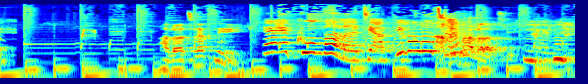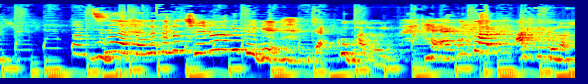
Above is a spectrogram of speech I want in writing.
ভালো আছেন আপনি? হ্যাঁ খুব ভালো আছি। আপনি ভালো আমি আছেন ভালো আছি। আচ্ছা তাহলে তোমরা চেনো আগে থেকে। যাক, খুব ভালো হলো। হ্যাঁ এখন তো আর আসতে কোনো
